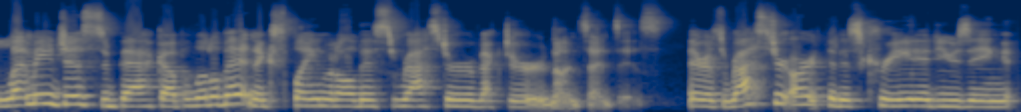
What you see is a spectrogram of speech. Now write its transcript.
let me just back up a little bit and explain what all this raster vector nonsense is. There is raster art that is created using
